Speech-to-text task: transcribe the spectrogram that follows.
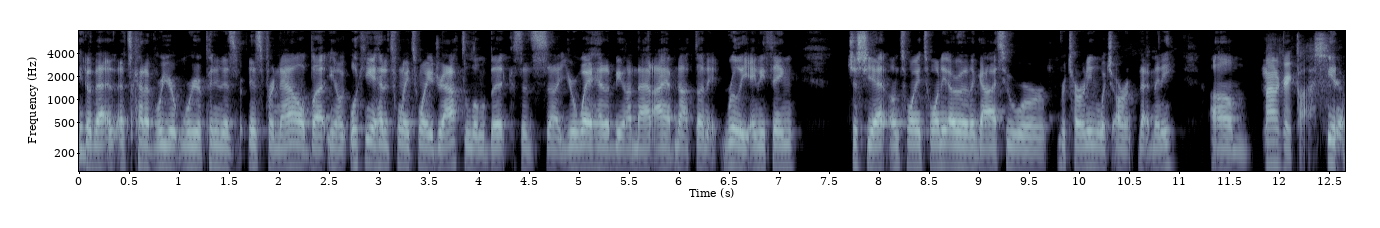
you know, that that's kind of where your where your opinion is is for now. But you know, looking ahead of 2020 draft a little bit because it's uh, you're way ahead of me on that. I have not done it, really anything just yet on 2020 other than the guys who were returning, which aren't that many. Um, Not a great class. You know,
